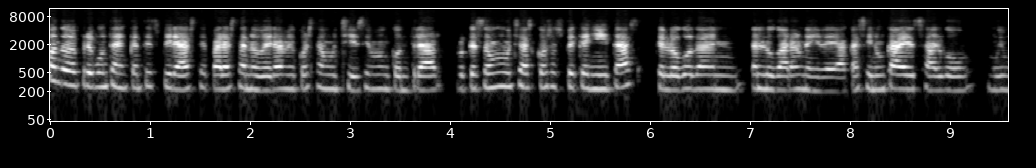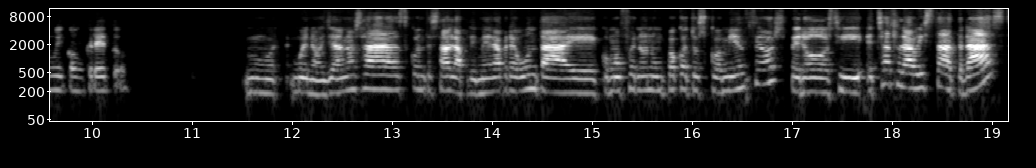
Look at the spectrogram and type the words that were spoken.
cuando me preguntan qué te inspiraste para esta novela me cuesta muchísimo encontrar, porque son muchas cosas pequeñitas que luego dan, lugar a una idea. Casi nunca es algo muy, muy concreto. Bueno, ya nos has contestado la primera pregunta, eh, cómo fueron un poco tus comienzos, pero si echas la vista atrás,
